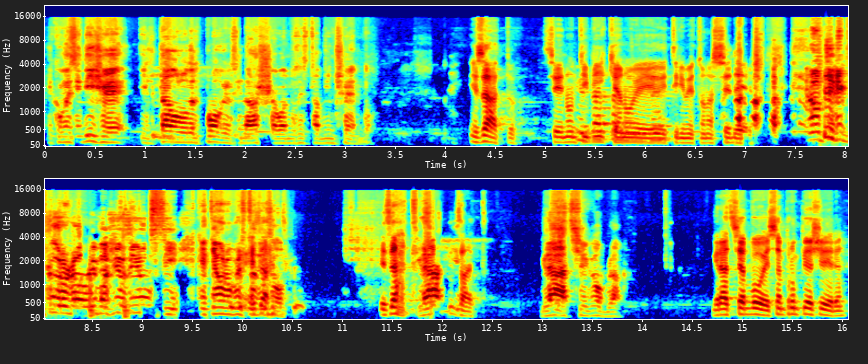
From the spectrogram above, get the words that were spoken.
E come si dice, il tavolo del poker si lascia quando si sta vincendo. Esatto, se non ti picchiano e ti rimettono a sedere. non ti rincorrono i mafiosi russi che ti avevano prestato i esatto. soldi. Esatto, Grazie. esatto. Grazie, Cobra. Grazie a voi, è sempre un piacere.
